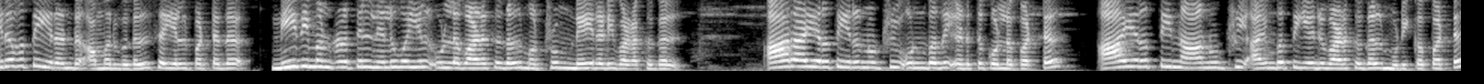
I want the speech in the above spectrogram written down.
இருபத்தி இரண்டு அமர்வுகள் செயல்பட்டது. நீதிமன்றத்தில் நிலுவையில் உள்ள வழக்குகள் மற்றும் நேரடி வழக்குகள். ஆறாயிரத்தி இருநூற்றி ஒன்பது எடுத்துக்கொள்ளப்பட்டு ஆயிரத்தி நானூற்றி ஐம்பத்தி ஏழு வழக்குகள் முடிக்கப்பட்டு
